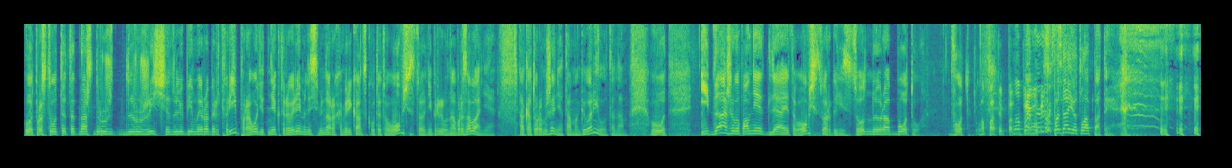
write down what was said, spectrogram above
Вот, просто вот этот наш друж, дружище, любимый Роберт Фри проводит некоторое время на семинарах американского вот этого общества непрерывного образования, о котором Женя там и говорил это нам. Вот. И даже выполняет для этого общества организационную работу. Вот. Лопаты под- Лопаты. Подает лопаты.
